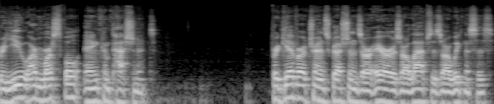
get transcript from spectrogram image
for you are merciful and compassionate. Forgive our transgressions, our errors, our lapses, our weaknesses.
